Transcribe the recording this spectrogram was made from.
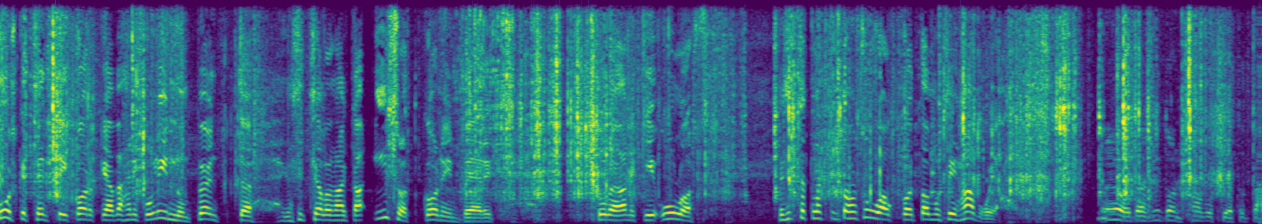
60 senttiä korkea, vähän niin kuin linnun pönttö. Ja sitten siellä on aika isot koninbeerit. Tulee ainakin ulos. Ja sitten sä laittanut tuohon suuaukkoon tommosia havuja. No joo, tässä nyt on havut ja tota,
